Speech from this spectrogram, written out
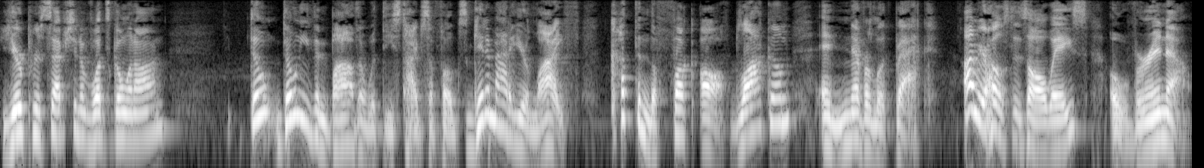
your perception of what's going on, don't don't even bother with these types of folks. Get them out of your life. Cut them the fuck off. Block them and never look back. I'm your host as always. Over and out.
